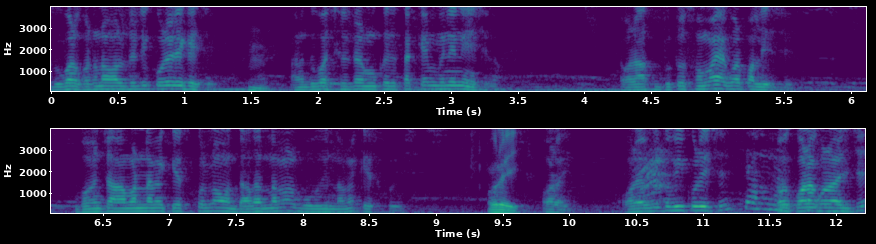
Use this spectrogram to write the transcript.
দুবার ঘটনা অলরেডি করে রেখেছে। আমি দুবার ছেলেটার মুখে তাকে মেনে নিয়েছিলাম। এবার রাত দুটোর সময় একবার পালিয়েছে। বরঞ্চ আমার নামে কেস করল আমার দাদার নামে আমার বৌদির নামে কেস করেছে। ওরাই? ওরাই। ওরাই বলতে ওই করেছে? ওই করা করাইছে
